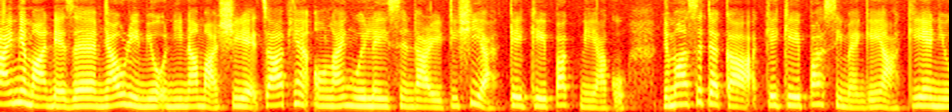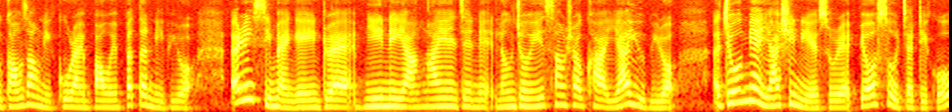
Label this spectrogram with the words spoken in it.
ထိုင်းမြန်မာနယ်စပ်မြောက်ရီမြို့အနီးနားမှာရှိတဲ့ကြားဖြန့်အွန်လိုင်းငွေလိမ်စင်တာတွေတရှိရာ KK Park နေရာကိုမြန်မာစစ်တပ်က KK Park စီမံကိန်းဟာ KNU ခေါင်းဆောင်တွေကိုယ်တိုင်ပါဝင်ပတ်သက်နေပြီးတော့အဲ့ဒီစီမံကိန်းအတွက်မြေနေရာငှားရမ်းခြင်းနဲ့လုံခြုံရေးစောင့်ရှောက်ခရယူပြီးတော့အကျိုးအမြတ်ရရှိနေရဆိုတဲ့ပြောဆိုချက်တွေကို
